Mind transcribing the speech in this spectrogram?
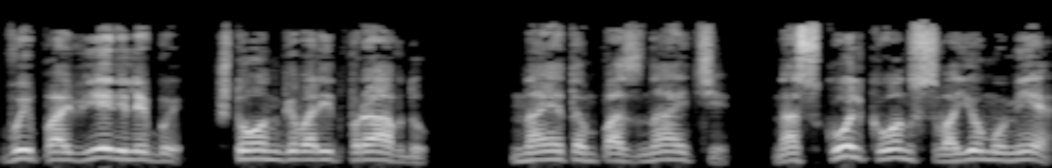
вы поверили бы, что он говорит правду. На этом познайте, насколько он в своем уме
